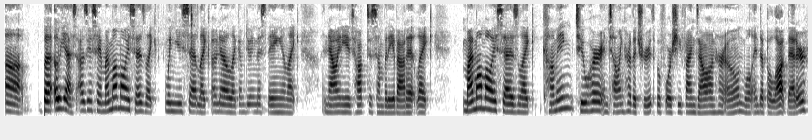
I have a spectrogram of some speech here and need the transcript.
Um but oh yes, I was going to say my mom always says like when you said like oh no, like I'm doing this thing and like now I need to talk to somebody about it, like my mom always says like coming to her and telling her the truth before she finds out on her own will end up a lot better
